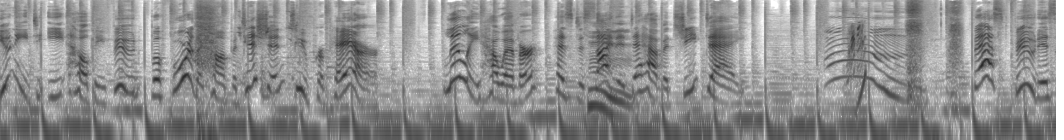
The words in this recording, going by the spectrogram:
You need to eat healthy food before the competition to prepare. Lily, however, has decided Hmm. to have a cheat day. Mmm! Fast food is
